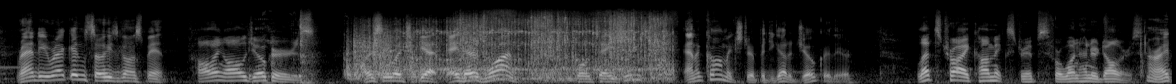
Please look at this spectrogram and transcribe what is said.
Randy reckons, so he's going to spin. Calling all jokers. Let's see what you get. Hey, there's one. Quotations and a comic strip, but you got a joker there. Let's try comic strips for $100. All right.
